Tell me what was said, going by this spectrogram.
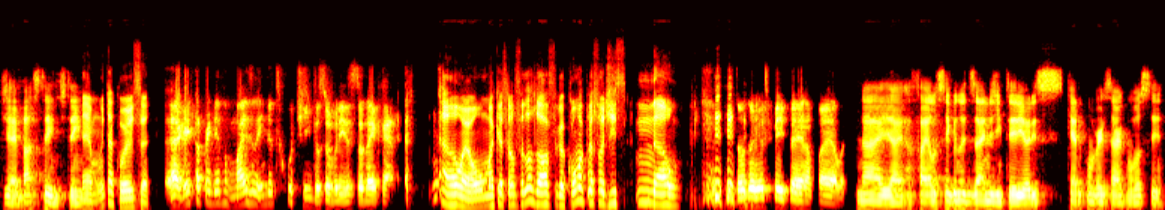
Já é bastante tempo. É muita coisa. É, a gente tá perdendo mais ainda discutindo sobre isso, né, cara? Não, é uma questão filosófica. Como a pessoa diz não? Com todo respeito aí, Rafaela. Ai, ai, Rafaela, segundo design de interiores, quero conversar com você.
